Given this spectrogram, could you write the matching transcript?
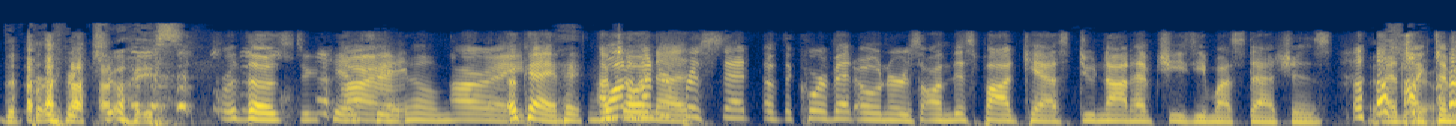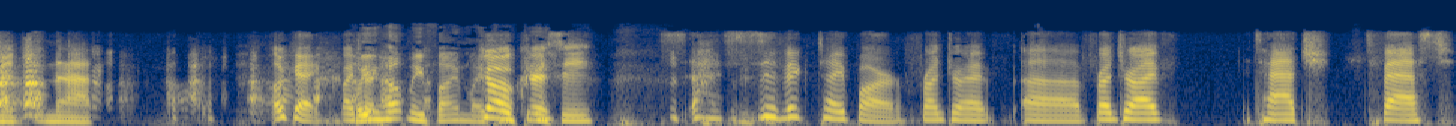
the perfect choice. For those who can't All see right. at home. All right. Okay. One hundred uh, percent of the Corvette owners on this podcast do not have cheesy mustaches. I'd like to mention that. Okay. My Will you help me find my Go, puppy? Chrissy. Civic Type R front drive. Uh, front drive. Attach. It's fast,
